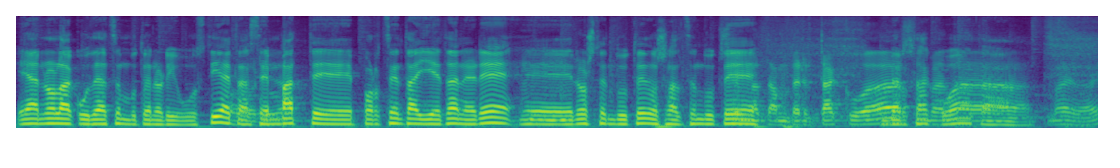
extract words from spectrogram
Ea nola kudeatzen duten hori guztia, eta Hori da. zenbat eh, portzentaietan ere eh, erosten dute edo saltzen dute Zenbatan bertakoa, Bertakoa, zenbata- Bai, bai.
